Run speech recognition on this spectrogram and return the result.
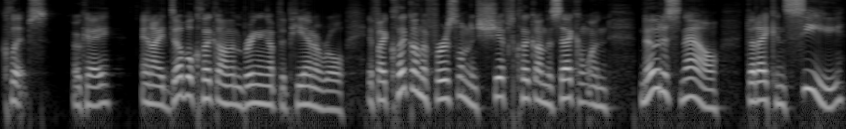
clips, okay, and I double click on them, bringing up the piano roll, if I click on the first one and shift click on the second one, notice now that I can see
